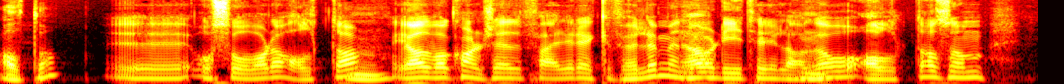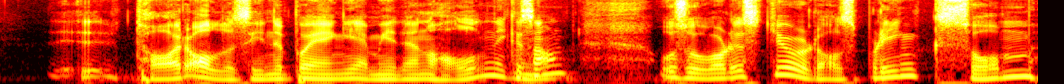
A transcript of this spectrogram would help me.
Alta? Eh, og så var det Alta. Mm. Ja, det var kanskje feil rekkefølge, men Ja. det var de tre lagene. Mm. Og Alta som eh, tar alle sine poeng hjemme i den hallen, ikke Mm. sant. Og så var det Stjørdalsblink som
